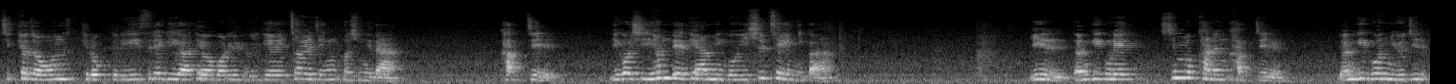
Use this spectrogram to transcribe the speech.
지켜져 온 기록들이 쓰레기가 되어버릴 위기에 처해진 것입니다. 갑질. 이것이 현대 대한민국의 실체입니까? 1. 연기군에 침묵하는 갑질. 연기군 유지,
